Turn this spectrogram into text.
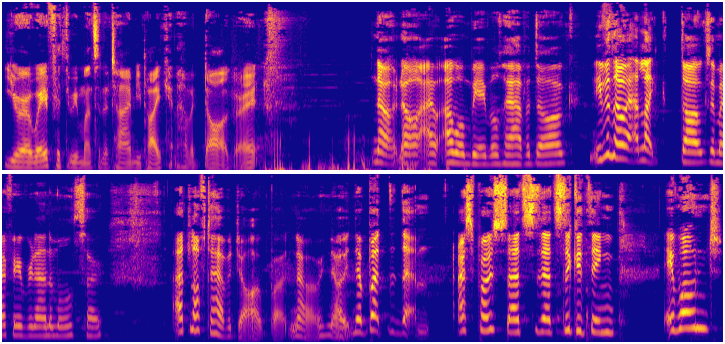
you're away for three months at a time, you probably can't have a dog, right? no no I, I won't be able to have a dog even though i like dogs are my favorite animal so i'd love to have a dog but no no no but i suppose that's that's the good thing it won't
